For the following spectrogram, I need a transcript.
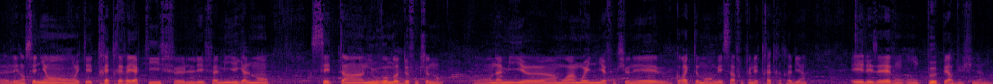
Euh, les enseignants ont été très très réactifs, euh, les familles également. C'est un nouveau mode de fonctionnement. On a mis euh, un mois, un mois et demi à fonctionner euh, correctement, mais ça a fonctionné très très très bien. Et les élèves ont, peu perdu finalement.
